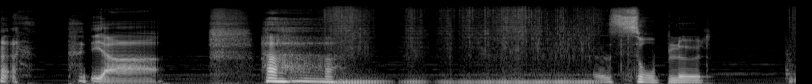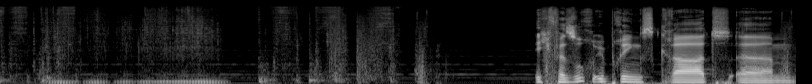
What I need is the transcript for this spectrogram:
ja. So blöd. Ich versuche übrigens gerade ähm,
